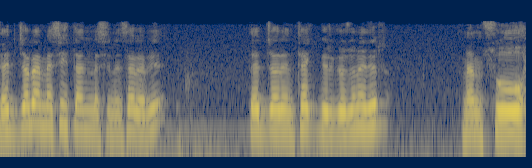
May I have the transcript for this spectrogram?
Deccal'e Mesih denmesinin sebebi Deccal'in tek bir gözü nedir? Memsuh.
